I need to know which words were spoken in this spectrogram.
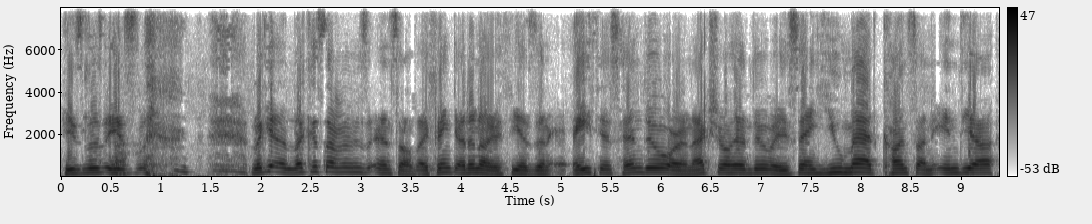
He's he's look at look at some of his insults. I think I don't know if he is an atheist Hindu or an actual Hindu, but he's saying you mad cunts on India.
